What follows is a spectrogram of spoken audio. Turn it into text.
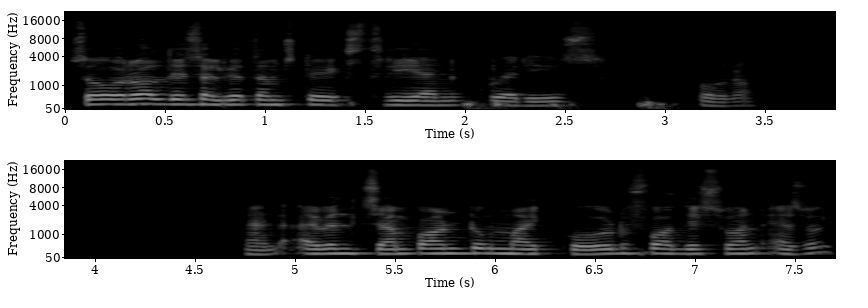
so overall this algorithm takes 3 n queries overall and i will jump on to my code for this one as well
